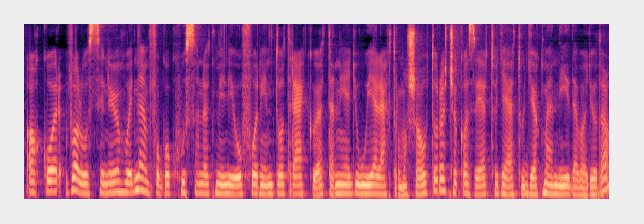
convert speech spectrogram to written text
akkor valószínű, hogy nem fogok 25 millió forintot rákölteni egy új elektromos autóra, csak azért, hogy el tudjak menni ide vagy oda.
